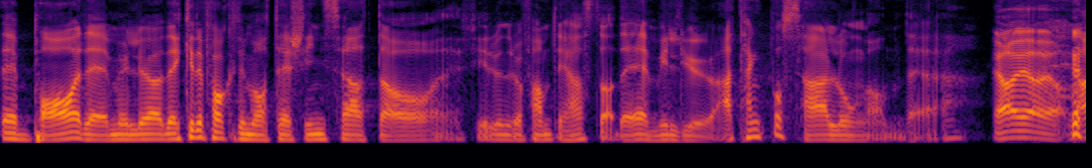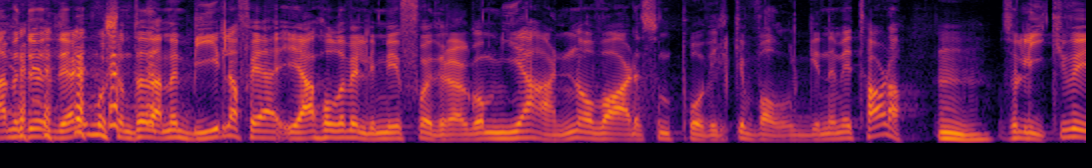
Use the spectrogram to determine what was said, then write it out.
det er bare miljø. Det er ikke det faktum at det er skinnseter og 450 hester. Det er miljø. Jeg tenker på selungene. Det Ja, ja, ja. Nei, men du, det er litt morsomt det der med bil, da, for jeg, jeg holder veldig mye foredrag om hjernen og hva er det som påvirker valgene vi tar. da. Og så liker vi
